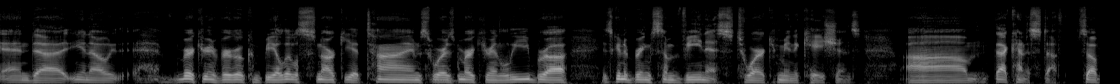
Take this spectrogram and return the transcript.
and uh, you know mercury and virgo can be a little snarky at times whereas mercury and libra is going to bring some venus to our communications um, that kind of stuff so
